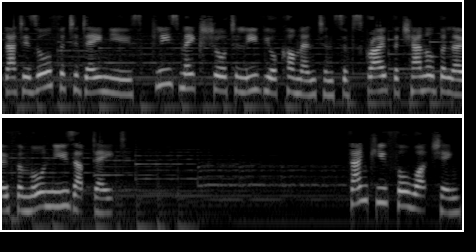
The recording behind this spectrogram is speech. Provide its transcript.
That is all for today news, please make sure to leave your comment and subscribe the channel below for more news update. Thank you for watching.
